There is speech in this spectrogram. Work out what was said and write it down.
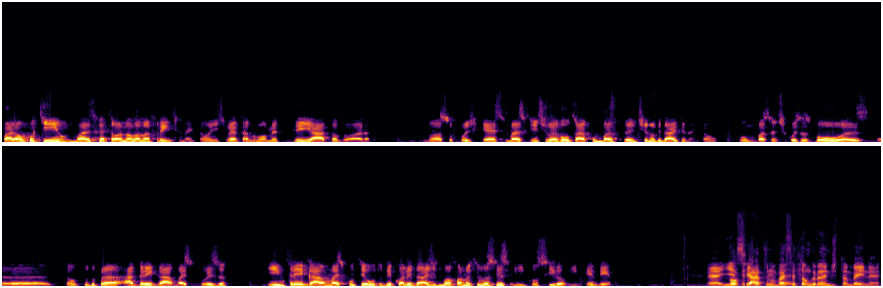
parar um pouquinho, mas retorna lá na frente, né? Então a gente vai entrar num momento de hiato agora no nosso podcast, mas que a gente vai voltar com bastante novidade, né? Então, com bastante coisas boas, ah, então tudo para agregar mais coisa e entregar mais conteúdo de qualidade de uma forma que vocês consigam entender. É, e esse Novidades hiato em não vai ser tão grande também, né?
